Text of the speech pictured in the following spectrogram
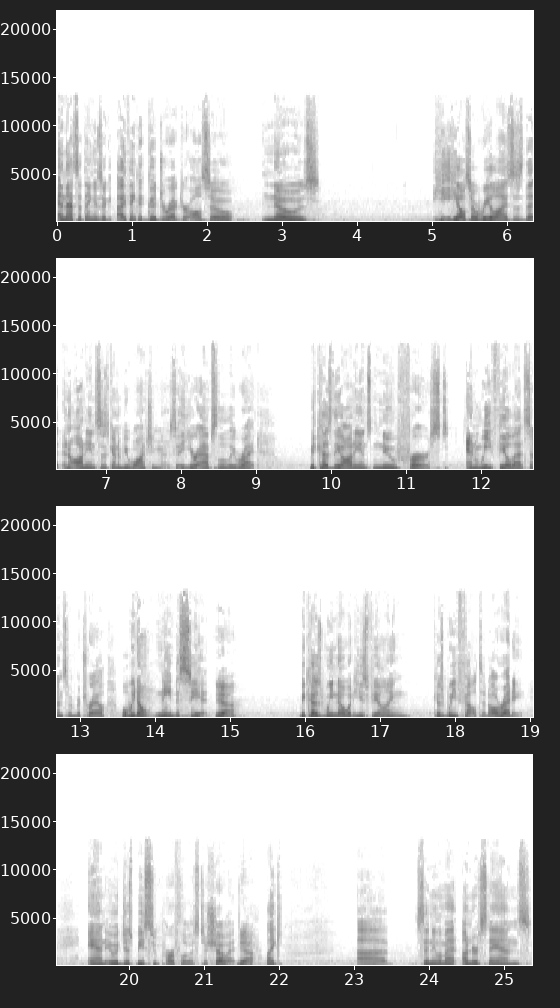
and that's the thing is, I think a good director also knows. He he also realizes that an audience is going to be watching this. You're absolutely right, because the audience knew first, and we feel that sense of betrayal. Well, we don't need to see it Yeah, because we know what he's feeling because we felt it already, and it would just be superfluous to show it. yeah, like uh, Sidney Lumet understands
